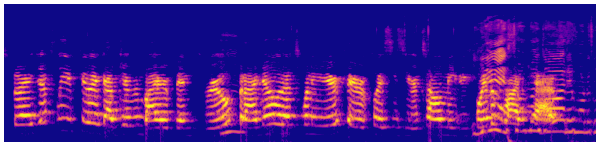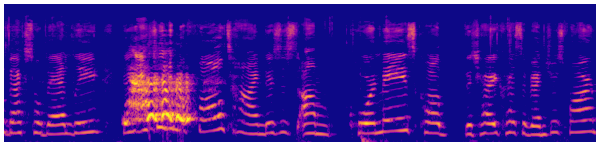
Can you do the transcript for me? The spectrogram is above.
stopped, but I definitely feel like I've driven by or been through. Mhm. But I know that's one of your favorite places you were telling me before yes, the podcast. oh my god, I want to go back so badly. There's actually in the fall time, there's this um corn maze called the Cherry Crest Adventures Farm,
